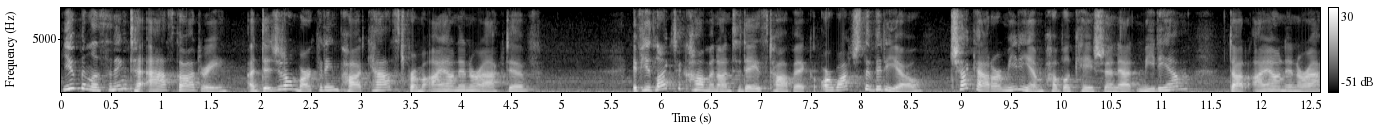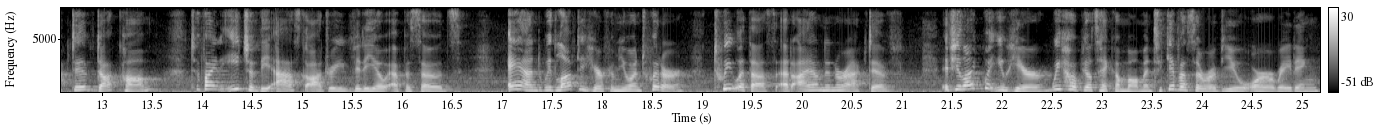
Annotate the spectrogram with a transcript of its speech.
You've been listening to Ask Audrey, a digital marketing podcast from Ion Interactive. If you'd like to comment on today's topic or watch the video, check out our Medium publication at medium.ioninteractive.com to find each of the Ask Audrey video episodes. And we'd love to hear from you on Twitter. Tweet with us at Ion Interactive. If you like what you hear, we hope you'll take a moment to give us a review or a rating.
